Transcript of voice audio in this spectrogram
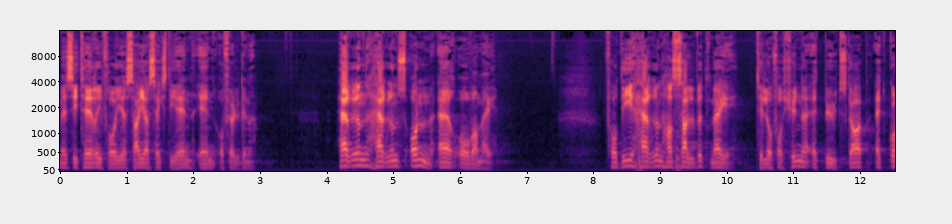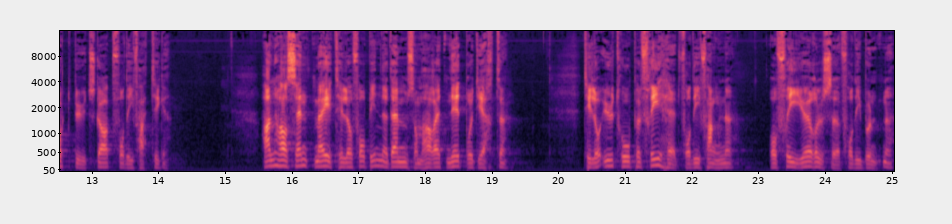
Vi siterer fra Jesaja 61, 1 og følgende. Herren, Herrens ånd er over meg, fordi Herren har salvet meg til å forkynne et budskap, et godt budskap for de fattige. Han har sendt meg til å forbinde dem som har et nedbrutt hjerte, til å utrope frihet for de fangne og frigjørelse for de bundne,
